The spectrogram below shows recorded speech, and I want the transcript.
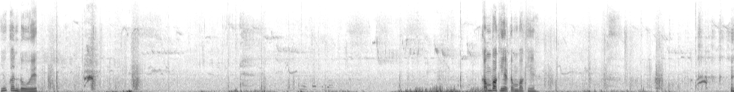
You can do it. Come back here, come back here. Hold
